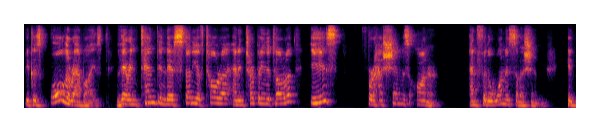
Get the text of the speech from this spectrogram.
Because all the rabbis, their intent in their study of Torah and interpreting the Torah is for Hashem's honor and for the oneness of Hashem. In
